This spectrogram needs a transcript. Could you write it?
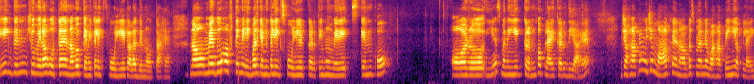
एक दिन जो मेरा होता है ना वो केमिकल एक्सफोलिएट वाला दिन होता है। ना मैं दो हफ़्ते में एक बार केमिकली एक्सफोलिएट करती हूँ मेरे स्किन को। और यस मैंने ये क्रीम को अप्लाई कर दिया है। जहाँ पे मुझे मार्क है ना बस मैंने वहाँ पे ही अप्लाई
